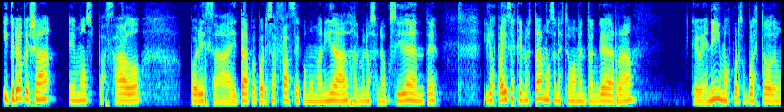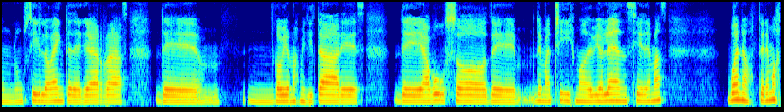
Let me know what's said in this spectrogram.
Y creo que ya hemos pasado por esa etapa, por esa fase como humanidad, al menos en Occidente, y los países que no estamos en este momento en guerra, que venimos, por supuesto, de un, siglo XX de guerras, de mm, gobiernos militares, de abuso, de, machismo, de violencia y demás. Bueno, tenemos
